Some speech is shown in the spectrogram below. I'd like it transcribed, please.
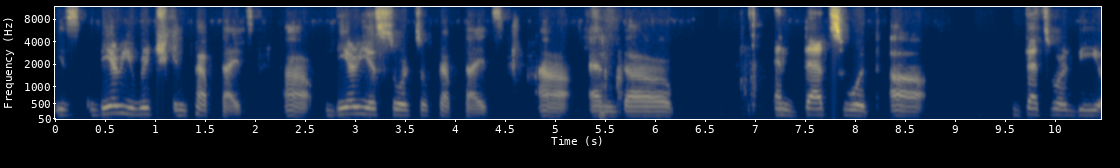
is very rich in peptides, uh, various sorts of peptides, uh, and uh, and that's what uh, that's where the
